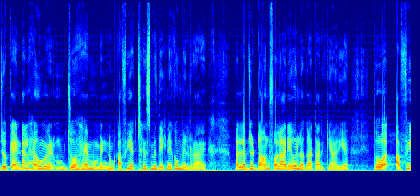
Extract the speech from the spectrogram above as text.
जो कैंडल है, वो जो है मोमेंटम काफ़ी अच्छा इसमें देखने को मिल रहा है। मतलब जो डाउनफॉल आ रही है, वो लगातार की आ रही है। तो काफ़ी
